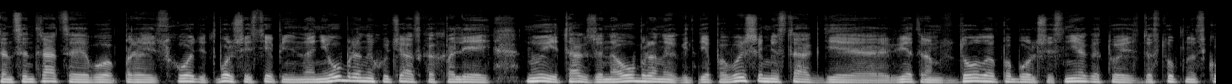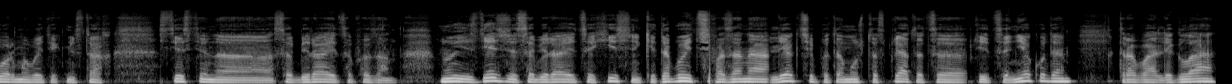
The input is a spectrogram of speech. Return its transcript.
концентрация его происходит в большей степени на неубранных участках полей, ну и также на убранных, где повыше места, где ветром сдуло побольше снега, то есть доступность корма в этих местах, естественно, собирается фазан. Ну и здесь же собираются хищники. Добыть фазана легче, потому что спрятаться птице некуда, трава легла,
